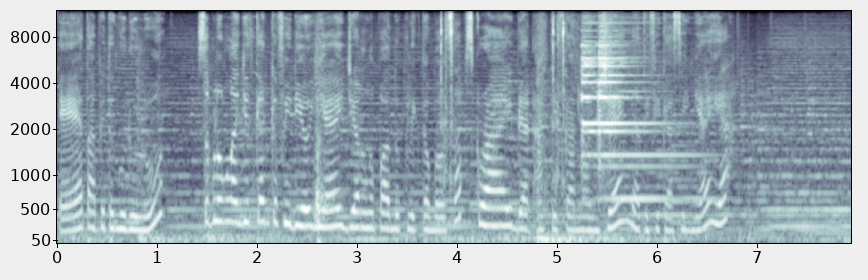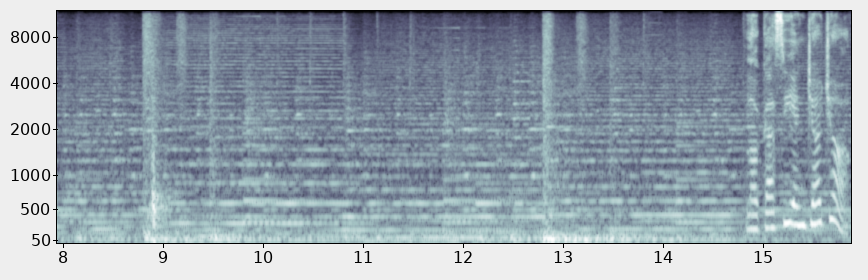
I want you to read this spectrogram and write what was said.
Eh, tapi tunggu dulu. Sebelum melanjutkan ke videonya, jangan lupa untuk klik tombol subscribe dan aktifkan lonceng notifikasinya ya. Lokasi yang cocok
